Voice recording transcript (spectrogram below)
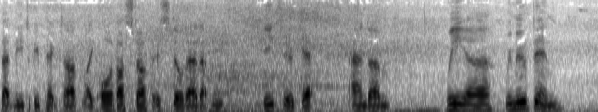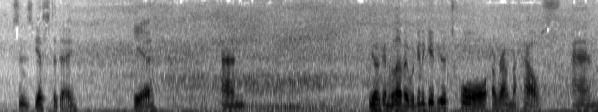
that need to be picked up. Like all of our stuff is still there that we need to get. And um, we uh, we moved in since yesterday here, and you're gonna love it. We're gonna give you a tour around the house, and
